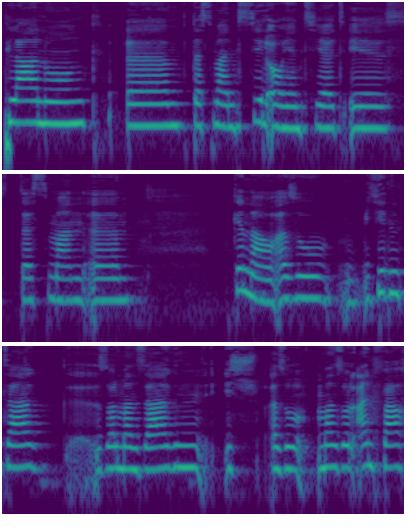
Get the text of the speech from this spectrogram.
Planung, ähm, dass man zielorientiert ist, dass man ähm, Genau, also jeden Tag äh, soll man sagen, ich, also man soll einfach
